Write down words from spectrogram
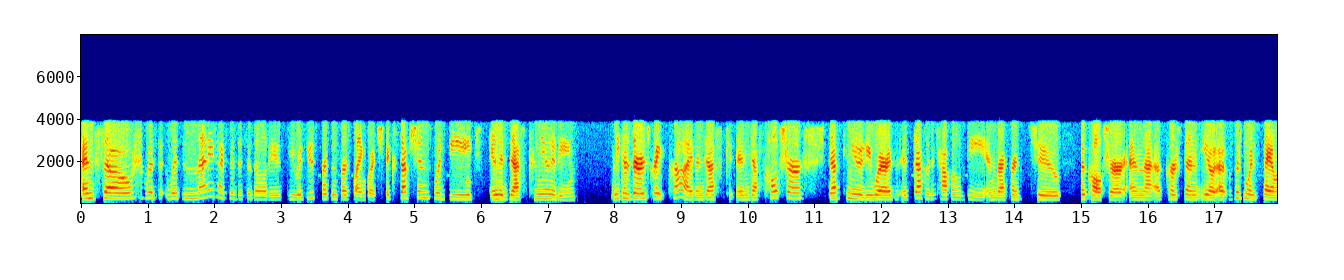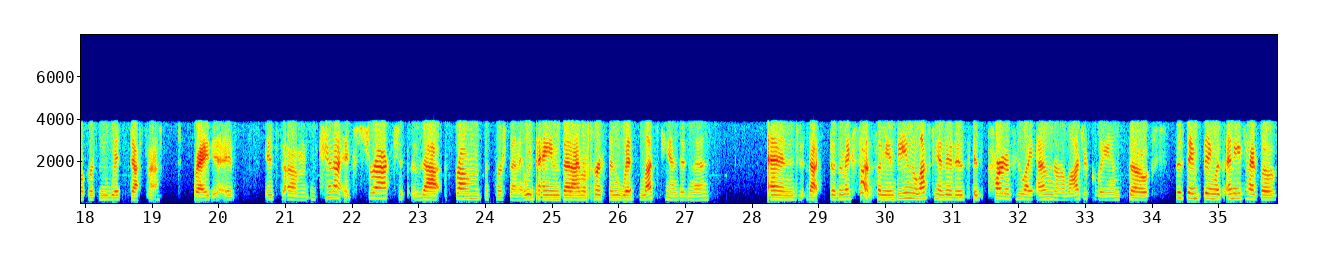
And so, with with many types of disabilities, you would use person first language. Exceptions would be in the deaf community, because there is great pride in deaf in deaf culture, deaf community, where it's, it's deaf with a capital D in reference to the culture, and that a person, you know, a person would say I'm a person with deafness, right? It, it's um you cannot extract that from the person. It would mean that I'm a person with left-handedness and that doesn't make sense. I mean, being left-handed is is part of who I am neurologically and so the same thing with any type of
